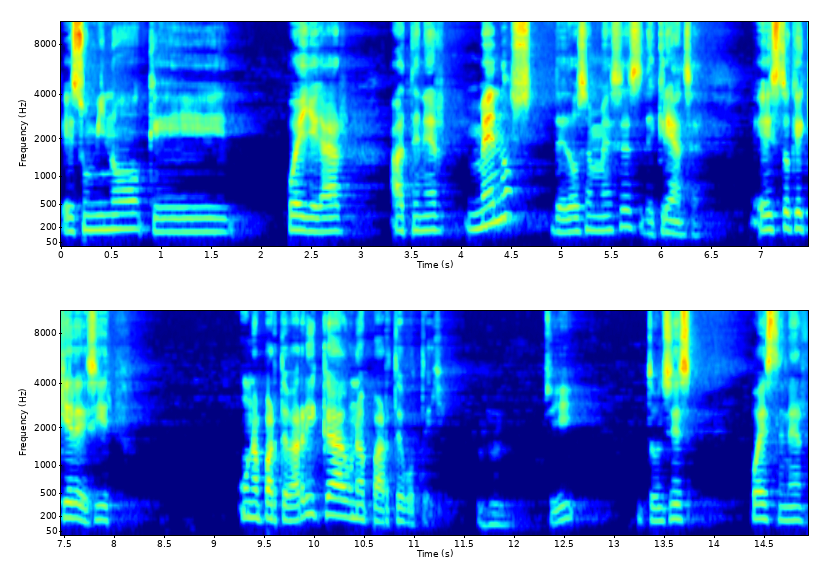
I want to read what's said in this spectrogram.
Es un vino que puede llegar a tener menos de 12 meses de crianza. ¿Esto qué quiere decir? Una parte barrica, una parte botella. ¿Sí? Entonces, puedes tener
